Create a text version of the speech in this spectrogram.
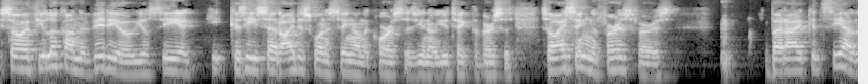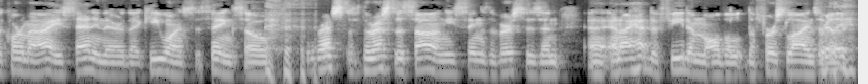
So if you look on the video, you'll see because he, said, I just want to sing on the choruses. You know, you take the verses. So I sing the first verse. But I could see out of the corner of my eye, he's standing there like he wants to sing. So the rest of the rest of the song, he sings the verses, and uh, and I had to feed him all the the first lines. Of Really? it.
